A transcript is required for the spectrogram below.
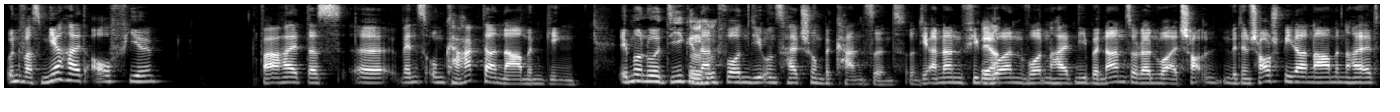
Und was mir halt auffiel, war halt, dass äh, wenn es um Charakternamen ging, immer nur die genannt mhm. wurden, die uns halt schon bekannt sind. Und die anderen Figuren ja. wurden halt nie benannt oder nur als Schau mit den Schauspielernamen halt.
